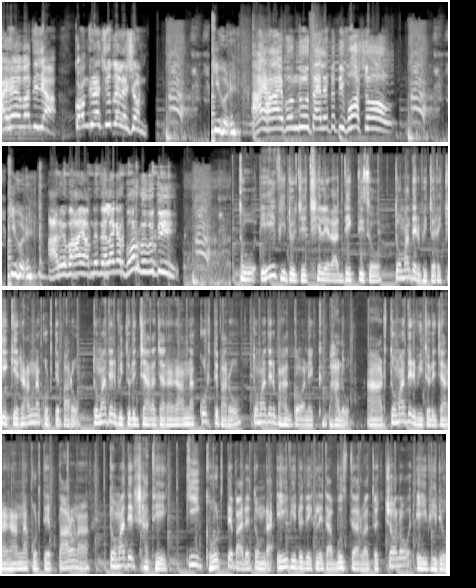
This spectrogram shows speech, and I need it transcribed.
আই হ্যাভ ভাতিজা কংগ্রাচুলেশন হাই হাই বন্ধু তাইলে তো তুই ফসল। আরে ভাই আপনি তো এলাকার গর্ভবতী। তো এই ভিডিও যে ছেলেরা দেখতেছো তোমাদের ভিতরে কে কে রান্না করতে পারো? তোমাদের ভিতরে যারা যারা রান্না করতে পারো তোমাদের ভাগ্য অনেক ভালো। আর তোমাদের ভিতরে যারা রান্না করতে পারো না তোমাদের সাথে কি ঘটতে পারে তোমরা এই ভিডিও দেখলে তা বুঝতে পারবা। তো চলো এই ভিডিও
